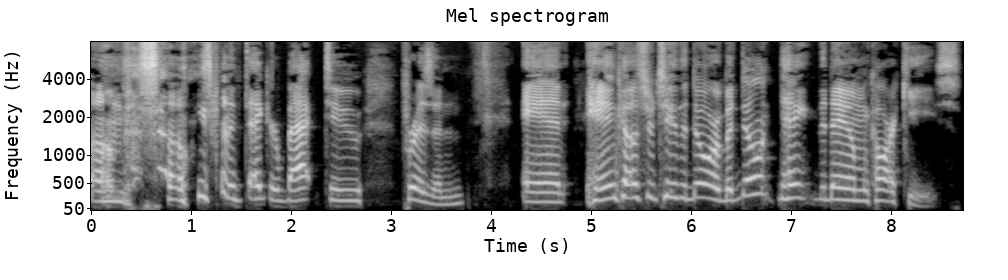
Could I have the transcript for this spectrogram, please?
Um, so he's going to take her back to prison and handcuffs her to the door, but don't take the damn car keys.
